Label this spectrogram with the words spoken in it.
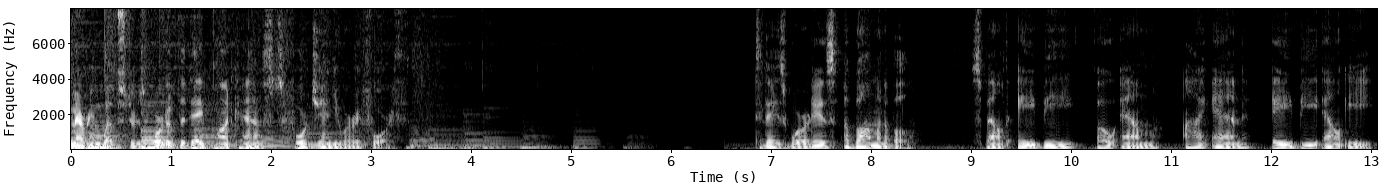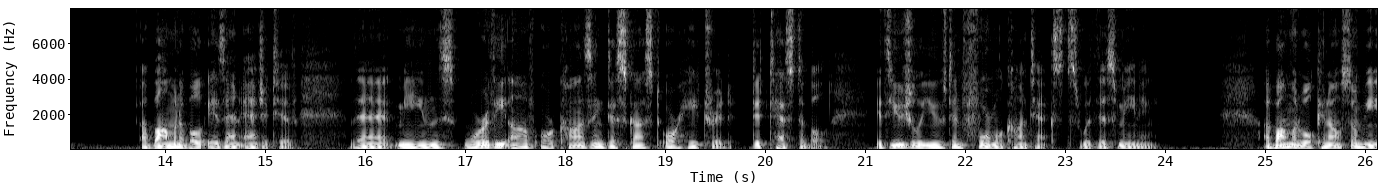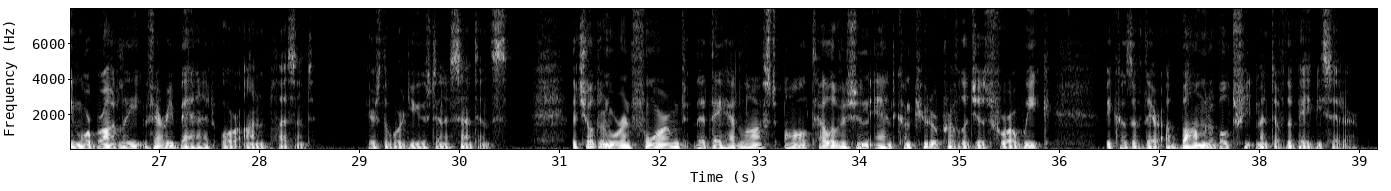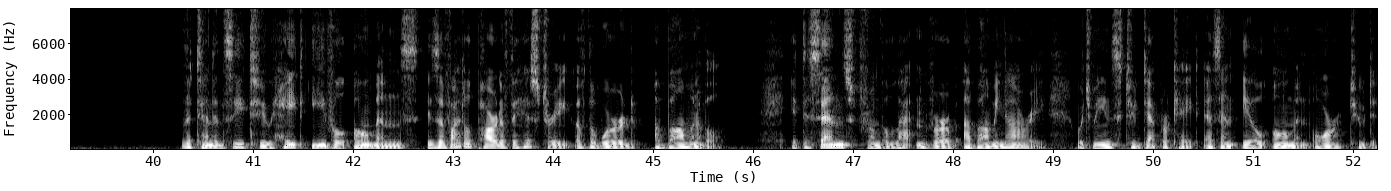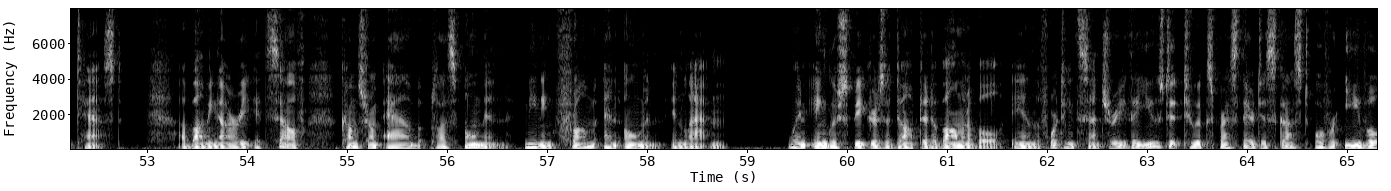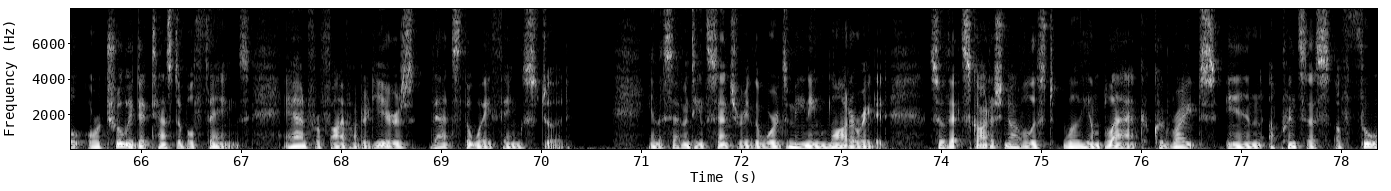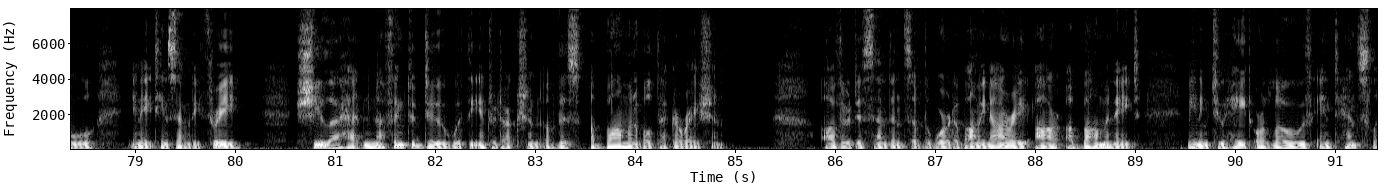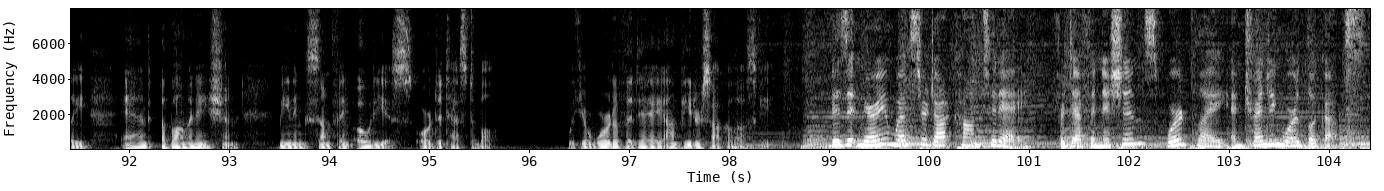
Merriam Webster's Word of the Day podcast for January 4th. Today's word is abominable, spelled A B O M I N A B L E. Abominable is an adjective that means worthy of or causing disgust or hatred, detestable. It's usually used in formal contexts with this meaning. Abominable can also mean more broadly very bad or unpleasant. Here's the word used in a sentence. The children were informed that they had lost all television and computer privileges for a week because of their abominable treatment of the babysitter. The tendency to hate evil omens is a vital part of the history of the word abominable. It descends from the Latin verb abominari, which means to deprecate as an ill omen or to detest. Abominari itself comes from ab plus omen, meaning from an omen in Latin. When English speakers adopted abominable in the 14th century, they used it to express their disgust over evil or truly detestable things, and for 500 years, that's the way things stood. In the 17th century, the word's meaning moderated, so that Scottish novelist William Black could write in A Princess of Thule in 1873 Sheila had nothing to do with the introduction of this abominable decoration. Other descendants of the word abominari are abominate, meaning to hate or loathe intensely, and abomination, meaning something odious or detestable. With your word of the day, I'm Peter Sokolowski. Visit Merriam-Webster.com today for definitions, wordplay, and trending word lookups.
